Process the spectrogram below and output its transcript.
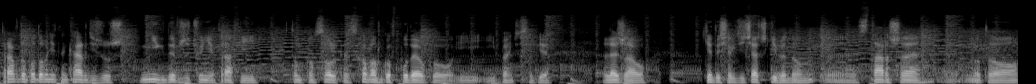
Prawdopodobnie ten kardzisz już nigdy w życiu nie trafi w tą konsolkę. Schowam go w pudełku i, i będzie sobie leżał. Kiedyś jak dzieciaczki będą e, starsze, e, no to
